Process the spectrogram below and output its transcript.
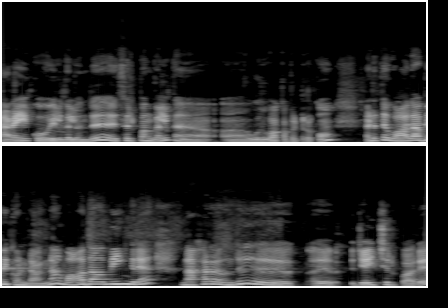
நிறைய கோவில்கள் வந்து சிற்பங்கள் உருவாக்கப்பட்டிருக்கும். அடுத்து வாதாபி கொண்டான்னா வாதாபிங்கிற நகரை வந்து ஜெயிச்சிருப்பார்.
